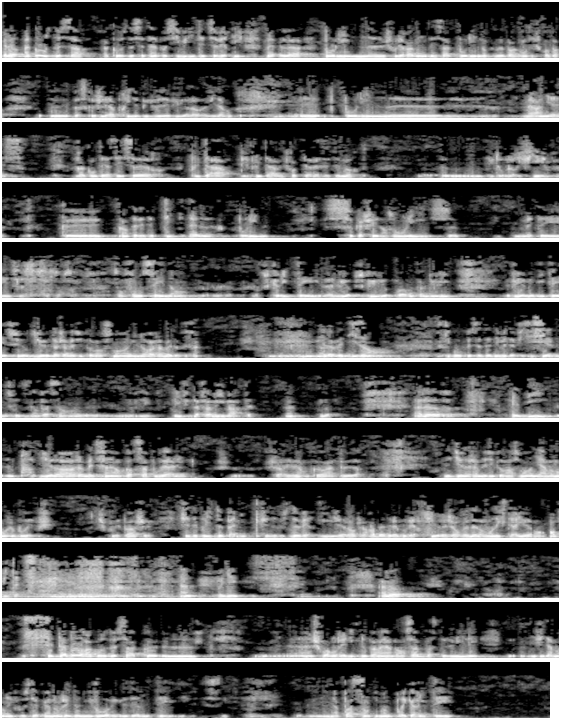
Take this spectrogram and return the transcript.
Alors, à cause de ça, à cause de cette impossibilité de ce vertige, mais la Pauline, je voulais raconter ça, Pauline, donc je ne vais pas raconter, je crois pas, euh, parce que je l'ai appris depuis que je vous ai vu, alors évidemment. Pauline, euh, mère Agnès, racontait à ses sœurs, plus tard, puis plus tard, une fois que Thérèse était morte, euh, plutôt glorifiée, que quand elle était petite, elle, Pauline, se cachait dans son lit, se mettait, s'enfonçait dans l'obscurité, la nuit obscure, quoi, au fin du lit, et puis elle méditait sur Dieu n'a jamais eu de commencement et il n'aura jamais de fin. Elle avait dix ans, ce qui prouve que c'était des métaphysiciennes, soit dit en passant, euh, la famille Marthe. Hein Alors, elle dit, Dieu n'aura jamais de fin, encore ça pouvait aller. J'arrivais encore un peu à... Mais Dieu n'a jamais eu commencement, il y a un moment je ne pouvais plus. Je ne pouvais pas, j'étais prise de panique, j'étais prise de vertige, alors je rabattais la couverture et je revenais dans le monde extérieur en, vitesse. hein Vous voyez? Alors, c'est d'abord à cause de ça que un choix angélique nous paraît impensable, parce que lui, il est, évidemment, il faut se dire qu'un ange est de niveau avec l'éternité. Il n'y a pas ce sentiment de précarité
